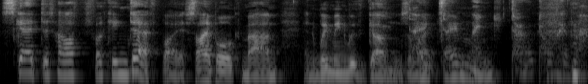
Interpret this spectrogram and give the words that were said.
scared to half fucking death by a cyborg man and women with guns. I'm like, don't men- don't talk about.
